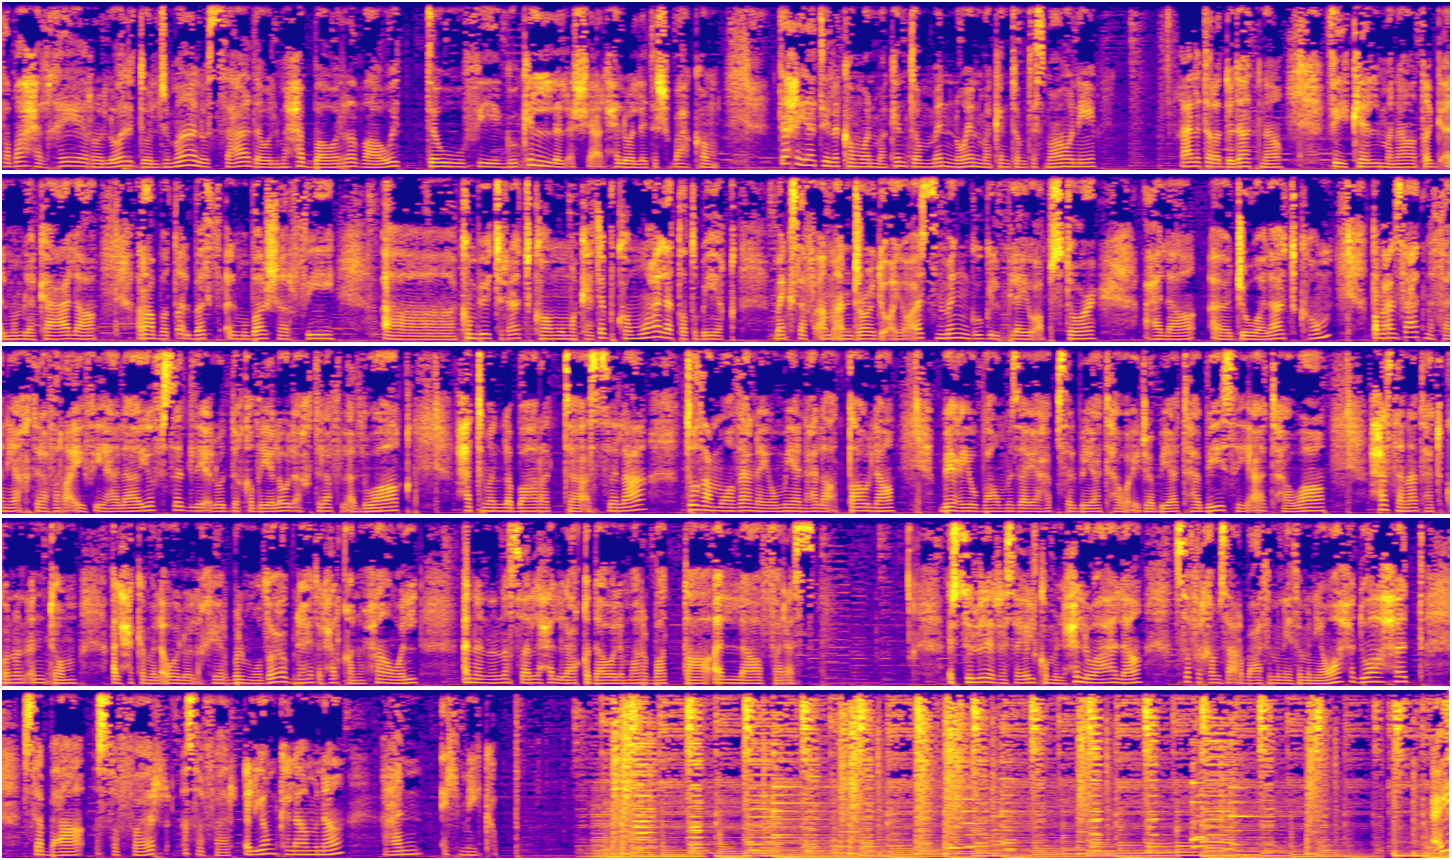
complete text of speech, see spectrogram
صباح الخير والورد والجمال والسعادة والمحبة والرضا والتوفيق وكل الأشياء الحلوة اللي تشبهكم. تحياتي لكم وين ما كنتم من وين ما كنتم تسمعوني. على تردداتنا في كل مناطق المملكة على رابط البث المباشر في آه كمبيوتراتكم ومكاتبكم وعلى تطبيق Mix FM أندرويد و iOS من Google Play و App Store على آه جوالاتكم. طبعا ساعتنا الثانية اختلاف الرأي فيها لا يفسد لي الود قضية لولا اختلاف الأذواق حتما لبارة السلع توضع مواضيعنا يوميا على الطاولة بعيوبها ومزاياها بسلبياتها وإيجابياتها بسيئاتها. وحسناتها تكونون أنتم الحكم الأول والأخير بالموضوع. وبنهاية الحلقة نحاول أننا نصل لحل العقدة ولمربط الفرس. ارسلوا لي رسائلكم الحلوة على صفر خمسة أربعة ثمانية, ثمانية واحد, واحد سبعة صفر صفر. اليوم كلامنا عن الميك اب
